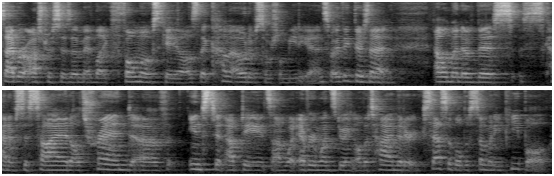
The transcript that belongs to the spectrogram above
cyber ostracism and like FOMO scales that come out of social media. And so I think there's mm-hmm. that element of this kind of societal trend of instant updates on what everyone's doing all the time that are accessible to so many people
